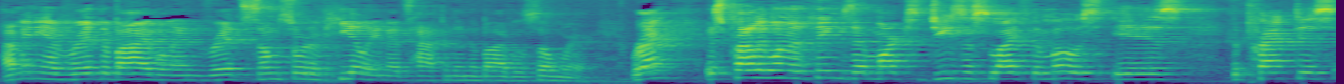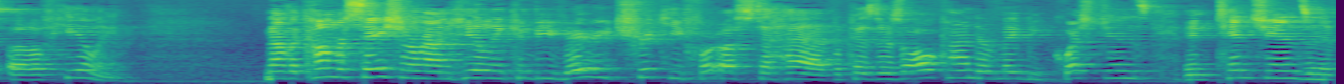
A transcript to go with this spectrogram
How many have read the Bible and read some sort of healing that's happened in the Bible somewhere? Right? It's probably one of the things that marks Jesus' life the most is the practice of healing. Now, the conversation around healing can be very tricky for us to have because there's all kind of maybe questions and tensions, and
